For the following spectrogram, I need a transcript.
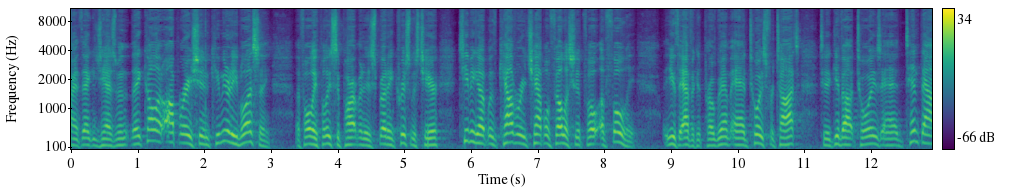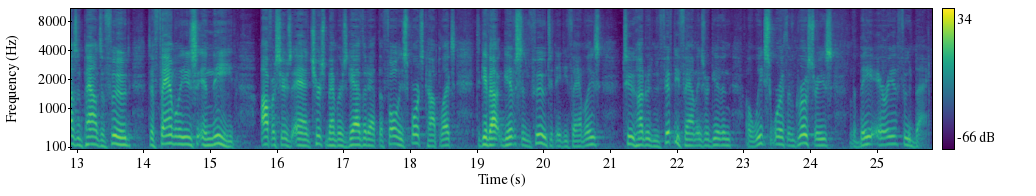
All right, thank you, Jasmine. They call it Operation Community Blessing. The Foley Police Department is spreading Christmas cheer, teaming up with Calvary Chapel Fellowship of Foley, a youth advocate program, and Toys for Tots to give out toys and 10,000 pounds of food to families in need. Officers and church members gathered at the Foley Sports Complex to give out gifts and food to needy families. 250 families were given a week's worth of groceries from the Bay Area Food Bank.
